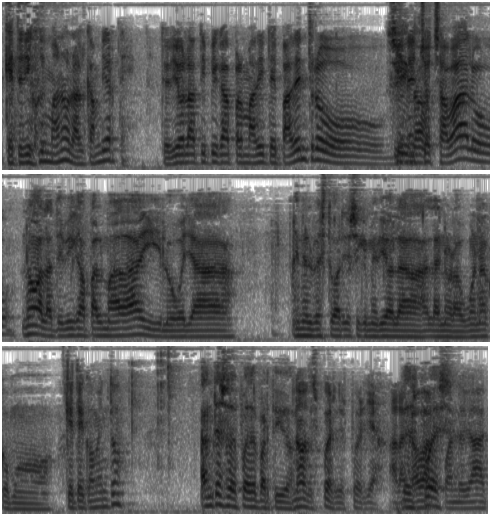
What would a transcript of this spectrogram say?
¿Qué te dijo Imanol al cambiarte? ¿Te dio la típica palmadita y para adentro o Sí, bien no. hecho chaval o...? No, la típica palmada y luego ya en el vestuario sí que me dio la, la enhorabuena como... ¿Qué te comentó? ¿Antes o después del partido? No, después, después ya. Al Después. acabar, cuando ya.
